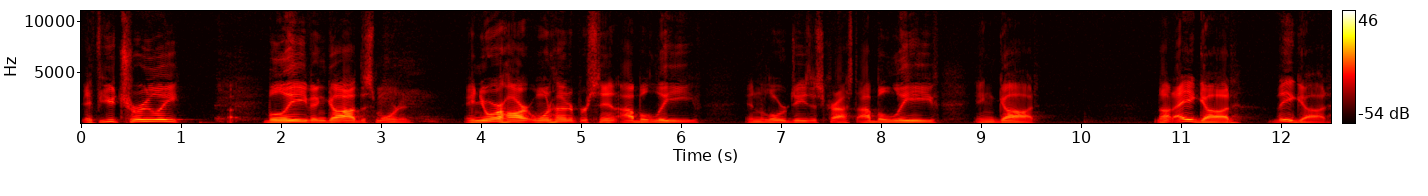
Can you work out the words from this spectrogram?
If you truly believe in God this morning, in your heart 100%, I believe in the Lord Jesus Christ. I believe in God. Not a God, the God.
